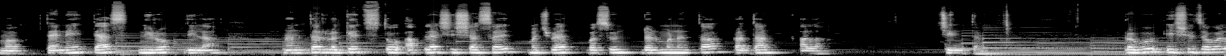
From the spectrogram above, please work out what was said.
मग त्याने त्यास निरोप दिला. नंतर लगेच तो आपल्या शिष्यासहित मचव्यात बसून डलमनंता प्रतात आला. चिंतन प्रभू येशूजवळ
